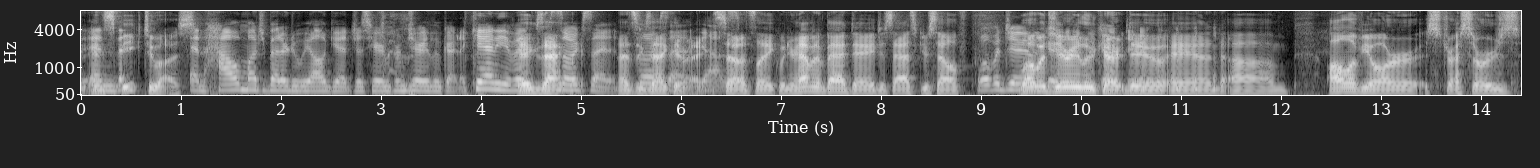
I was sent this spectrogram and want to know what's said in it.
and, and speak to us. and how much better do we all get just hearing from Jerry Lucart? I can't even. Exactly. So excited. That's So exactly excited. right. So it's like when you're having a bad day, just ask yourself, What would Jerry what would Jerry Lucart Lucart do? and um, all of your stressors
